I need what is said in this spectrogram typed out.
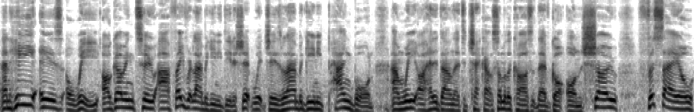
and he is, or we are going to our favourite Lamborghini dealership, which is Lamborghini Pangbourne, and we are headed down there to check out some of the cars that they've got on show for sale,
